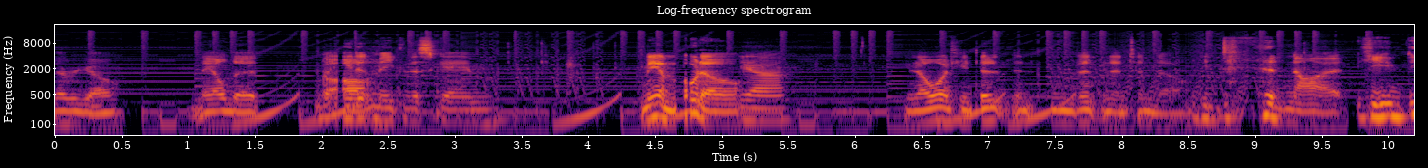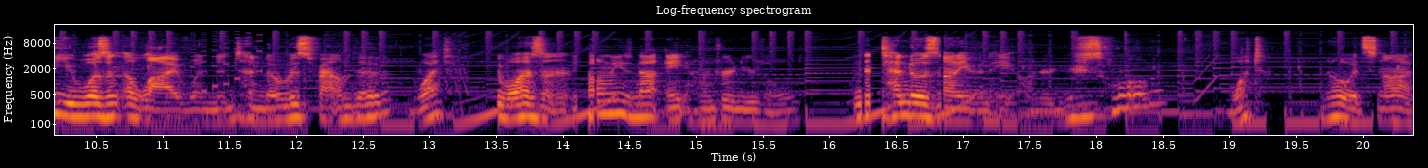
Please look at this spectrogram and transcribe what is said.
There we go. Nailed it. But he Oh. didn't make this game. Miyamoto. Yeah, You know what? He did in- invent Nintendo. he did not. He he wasn't alive when Nintendo was founded. What? He wasn't. You telling me he's not 800 years old? Nintendo's not even 800 years old. What? No, it's not.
